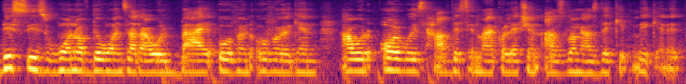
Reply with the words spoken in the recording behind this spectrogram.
this is one of the ones that I will buy over and over again. I would always have this in my collection as long as they keep making it.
